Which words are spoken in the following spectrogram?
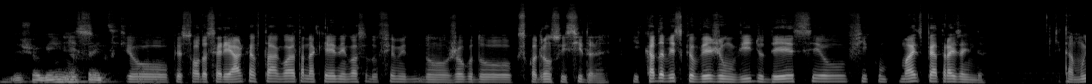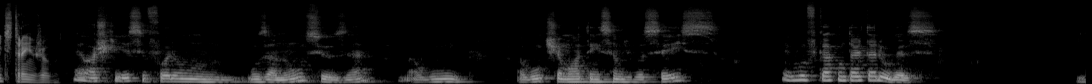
Deixa alguém na Isso, frente. porque o pessoal da série Arkham tá, agora tá naquele negócio do filme, do jogo do Esquadrão Suicida, né? E cada vez que eu vejo um vídeo desse, eu fico mais pé atrás ainda. Que tá muito estranho o jogo. Eu acho que esses foram os anúncios, né? Algum, algum que chamou a atenção de vocês. Eu vou ficar com tartarugas. De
